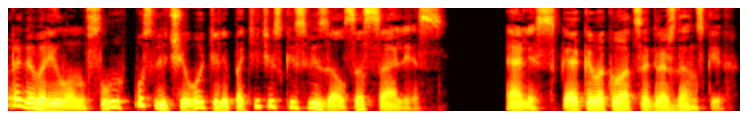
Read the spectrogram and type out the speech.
Проговорил он вслух, после чего телепатически связался с Алис. «Алис, как эвакуация гражданских?»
